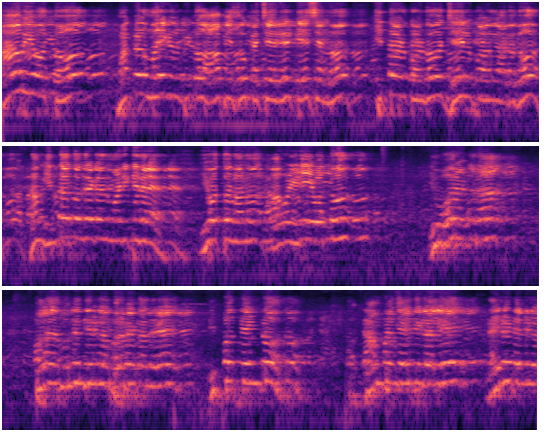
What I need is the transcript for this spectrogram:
ನಾವು ಇವತ್ತು ಮಕ್ಕಳು ಮರಿಗಳು ಬಿಟ್ಟು ಆಫೀಸು, ಕಚೇರಿ ಸ್ಟೇಷನ್ ಕಿತ್ತಾಡ್ಕೊಂಡು ಜೈಲು ಆಗೋದು ನಮ್ಗೆ ಇಂಥ ತೊಂದರೆಗಳನ್ನು ಮಾಡಿಟ್ಟಿದ್ದಾರೆ. ಇವತ್ತು ನಾನು, ನಾವು ಇಡೀ ಇವತ್ತು ಈ ಹೋರಾಟದ ಫಲ ಮುಂದಿನ ದಿನಗಳಲ್ಲಿ ಬರಬೇಕಂದ್ರೆ ಇಪ್ಪತ್ತೆಂಟು ಗ್ರಾಮ ಪಂಚಾಯತಿಗಳಲ್ಲಿ ನೈನ್ ಟೆನ್ಗಳ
